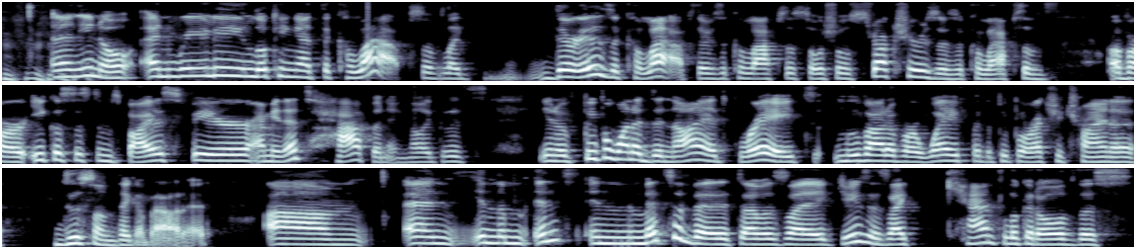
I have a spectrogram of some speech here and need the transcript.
and you know, and really looking at the collapse of like there is a collapse. There's a collapse of social structures. There's a collapse of of our ecosystems, biosphere. I mean, that's happening. Like it's you know, if people want to deny it, great. Move out of our way for the people who are actually trying to do something about it. Um, and in the in, in the midst of it, I was like, Jesus, I can't look at all of this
